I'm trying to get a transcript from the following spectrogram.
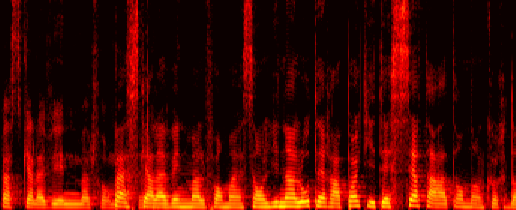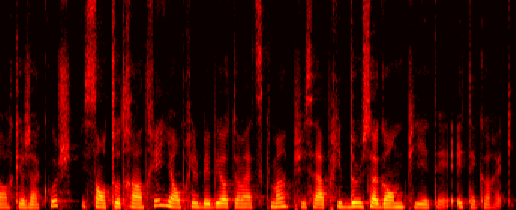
Parce qu'elle avait une malformation. parce qu'elle avait une malformation. L'inhalothérapeute, il était sept à attendre dans le corridor que j'accouche. Ils sont tous rentrés, ils ont pris le bébé automatiquement, puis ça a pris deux secondes, puis il était, était correct.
